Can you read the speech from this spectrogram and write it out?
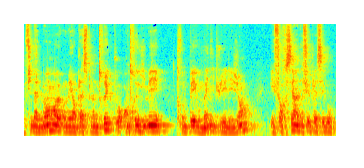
finalement, on met en place plein de trucs pour, entre guillemets, tromper ou manipuler les gens et forcer un effet placebo.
